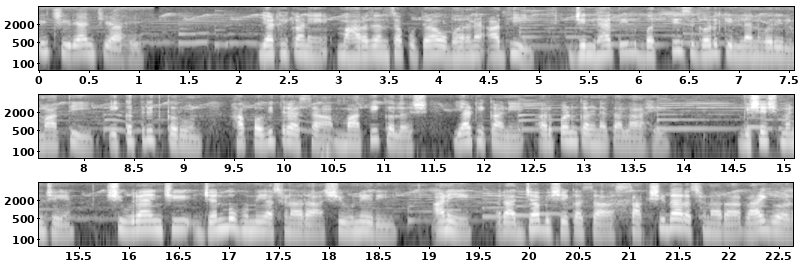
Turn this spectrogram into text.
ती चिऱ्यांची आहे. या ठिकाणी महाराजांचा पुतळा उभारण्याआधी जिल्ह्यातील बत्तीस गड किल्ल्यांवरील माती एकत्रित करून हा पवित्र असा माती कलश या ठिकाणी अर्पण करण्यात आला आहे. विशेष म्हणजे शिवरायांची जन्मभूमी असणारा शिवनेरी आणि राज्याभिषेकाचा साक्षीदार असणारा रायगड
